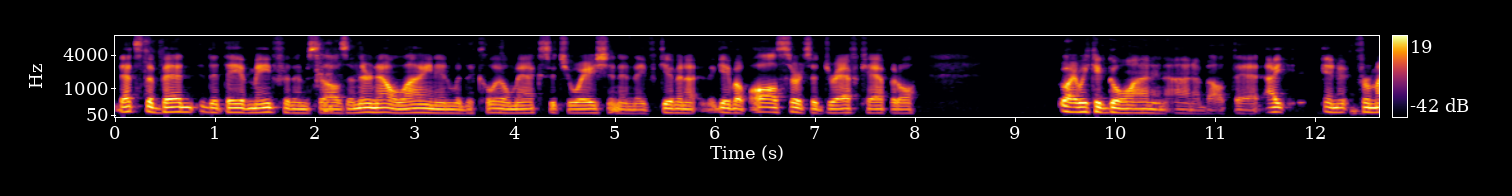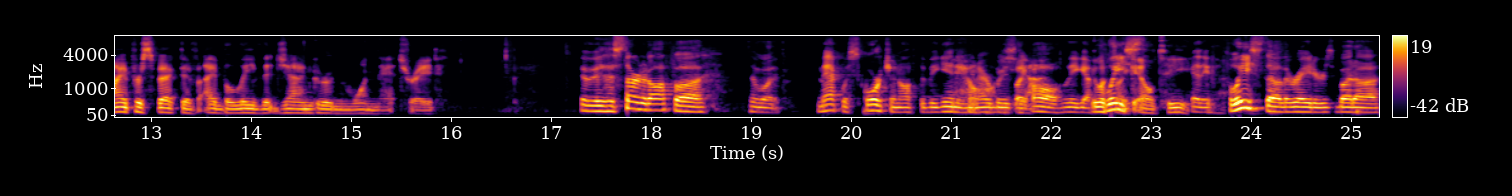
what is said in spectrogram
that's the bed that they have made for themselves, and they're now lying in with the Khalil Mack situation, and they've given a, they gave up all sorts of draft capital. Well, we could go on and on about that. I and from my perspective, I believe that Jon Gruden won that trade. It, was, it started off. Uh, what Mack was scorching off the beginning, and everybody's like, "Oh, they got looked fleeced." like LT. Yeah, they fleeced uh, the Raiders, but uh,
